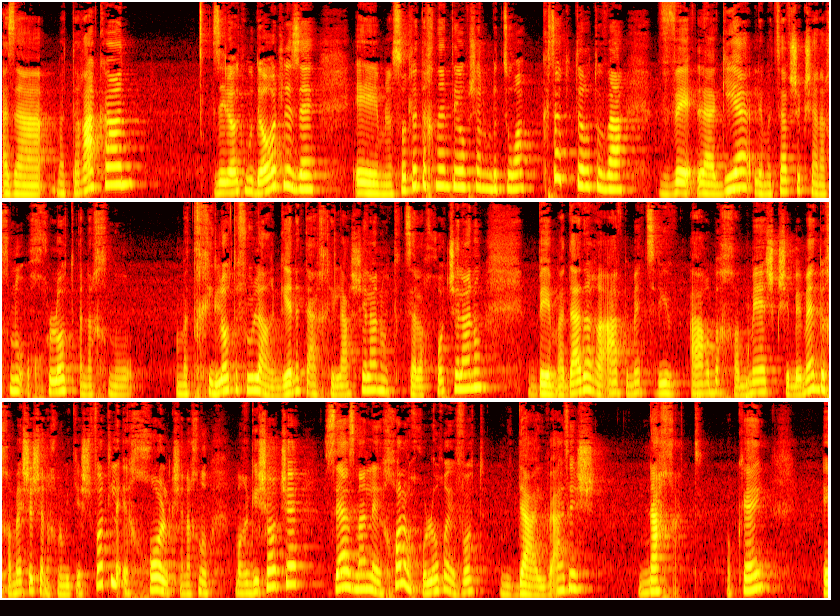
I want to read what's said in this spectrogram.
אז המטרה כאן זה להיות מודעות לזה, לנסות לתכנן את היום שלנו בצורה קצת יותר טובה, ולהגיע למצב שכשאנחנו אוכלות אנחנו מתחילות אפילו לארגן את האכילה שלנו, את הצלחות שלנו, במדד הרעב באמת סביב 4-5, כשבאמת ב-5-6 אנחנו מתיישבות לאכול, כשאנחנו מרגישות שזה הזמן לאכול, אנחנו לא רעבות מדי, ואז יש נחת, אוקיי? אמ,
